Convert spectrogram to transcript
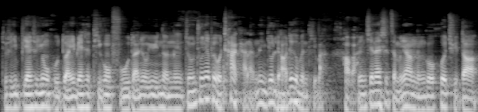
就是一边是用户端，一边是提供服务端这种运营能力，中中间被我岔开了，那你就聊这个问题吧。好吧，你现在是怎么样能够获取到，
